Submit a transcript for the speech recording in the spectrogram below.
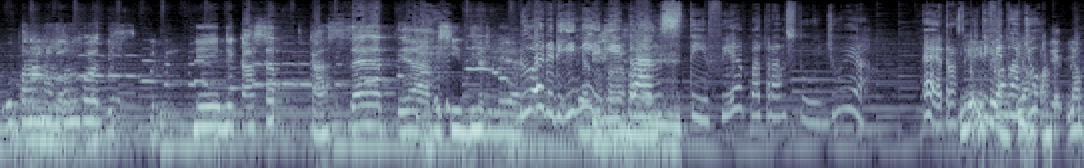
Gue pernah nonton kok di di kaset kaset ya VCD dulu ya. Dulu ada di ini Yang di di Trans TV apa Trans 7 ya? Eh Trans Iya TV itu TV yang, yang 7. pakai yang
